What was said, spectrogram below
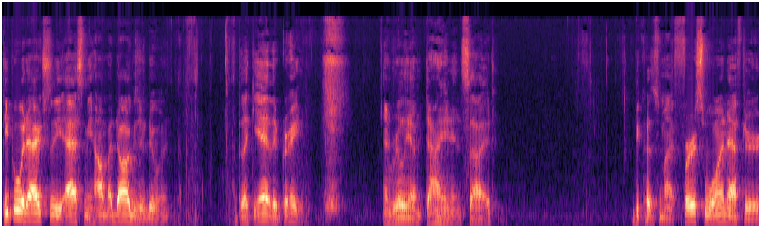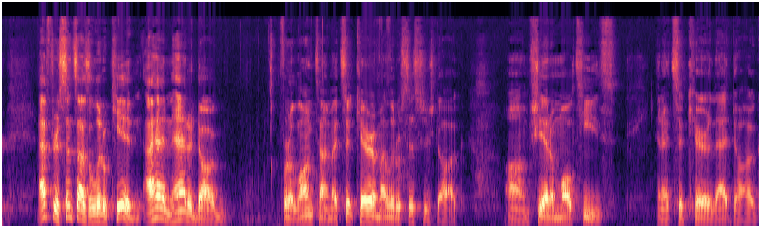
People would actually ask me how my dogs are doing. I'd be like, yeah, they're great. And really, I'm dying inside. Because my first one after after since I was a little kid, I hadn't had a dog for a long time. I took care of my little sister's dog. Um, she had a Maltese, and I took care of that dog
